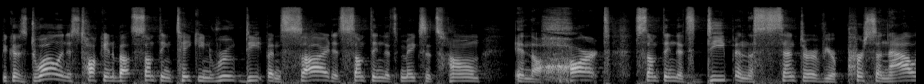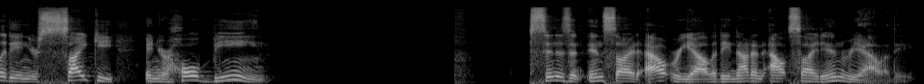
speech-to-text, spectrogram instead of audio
because dwelling is talking about something taking root deep inside. It's something that makes its home in the heart, something that's deep in the center of your personality and your psyche and your whole being. Sin is an inside out reality, not an outside in reality.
